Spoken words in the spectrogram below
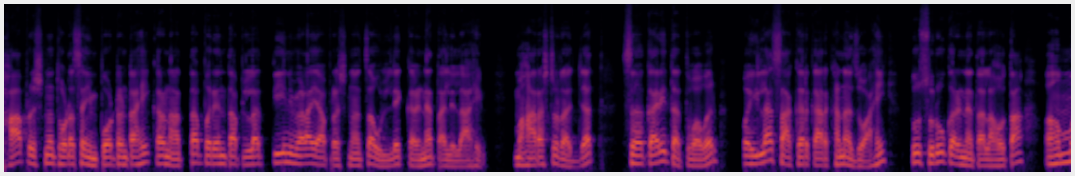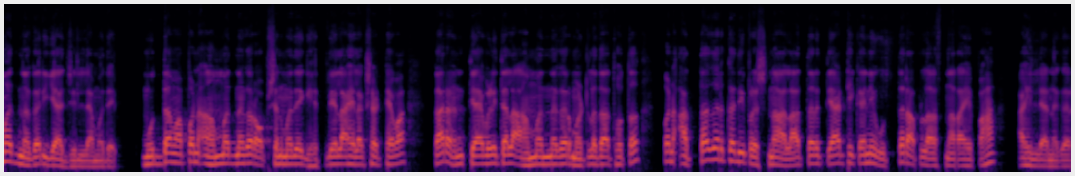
हा प्रश्न थोडासा इम्पॉर्टंट आहे कारण आतापर्यंत आपल्याला तीन वेळा या प्रश्नाचा उल्लेख करण्यात आलेला आहे. महाराष्ट्र राज्यात सहकारी तत्वावर पहिला साखर कारखाना जो आहे तो सुरू करण्यात आला होता अहमदनगर या जिल्ह्यामध्ये. मुद्दाम आपण अहमदनगर ऑप्शनमध्ये घेतलेला आहे लक्षात ठेवा. कारण त्यावेळी त्याला अहमदनगर म्हटलं जात होतं. पण आत्ता जर कधी प्रश्न आला तर त्या ठिकाणी उत्तर आपलं असणार आहे पहा अहिल्यानगर.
